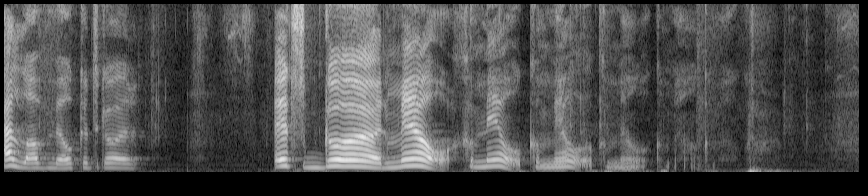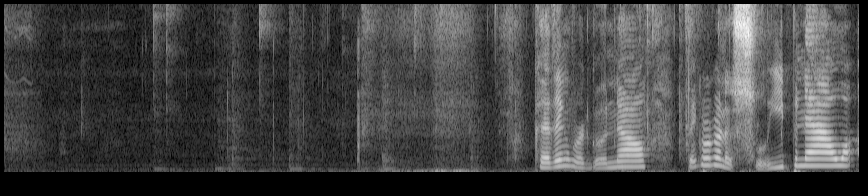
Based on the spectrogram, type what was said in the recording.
I love milk. It's good. It's good. Milk, milk, milk, milk. Okay, I think we're good now. I think we're gonna sleep now.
